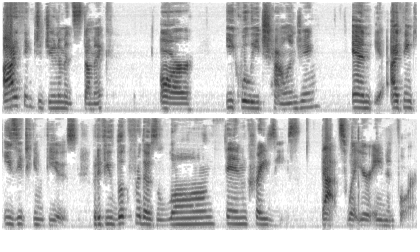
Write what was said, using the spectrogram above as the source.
I think jejunum and stomach are equally challenging and I think easy to confuse. But if you look for those long, thin crazies, that's what you're aiming for.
